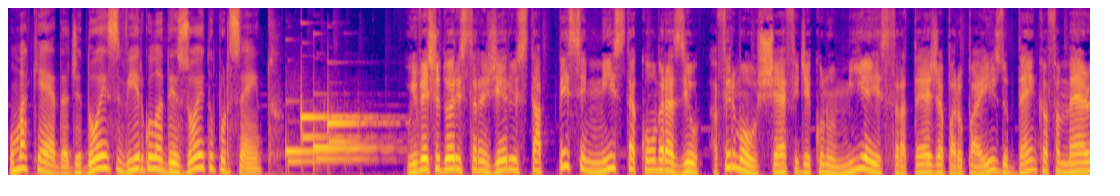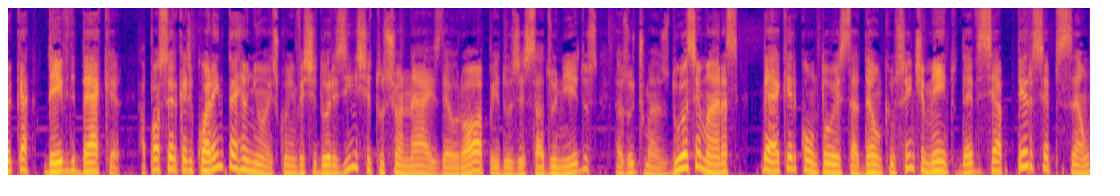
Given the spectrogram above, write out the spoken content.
uma queda de 2,18%. O investidor estrangeiro está pessimista com o Brasil, afirmou o chefe de economia e estratégia para o país do Bank of America, David Becker. Após cerca de 40 reuniões com investidores institucionais da Europa e dos Estados Unidos nas últimas duas semanas, Becker contou ao Estadão que o sentimento deve ser a percepção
